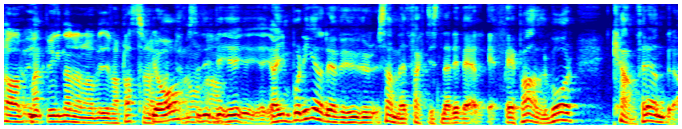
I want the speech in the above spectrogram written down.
Av utbyggnaden av IVA-platser Ja, alltså det, det, jag är imponerad över hur samhället faktiskt när det väl är på allvar kan förändra.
